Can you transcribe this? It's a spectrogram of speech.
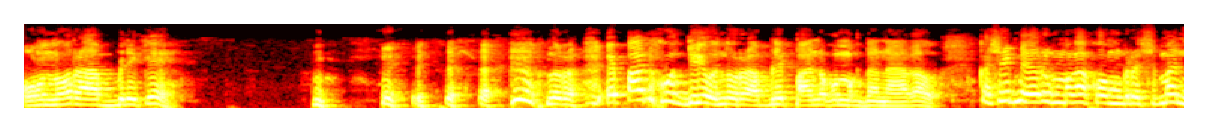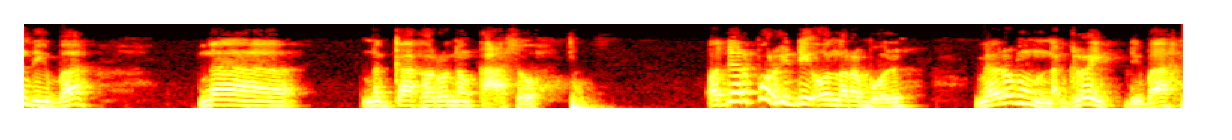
honorable ka eh. eh paano kung di honorable, paano kung magnanakaw? Kasi merong mga congressman, di ba, na nagkakaroon ng kaso. O therefore, hindi honorable. Merong nag-rape, di ba?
